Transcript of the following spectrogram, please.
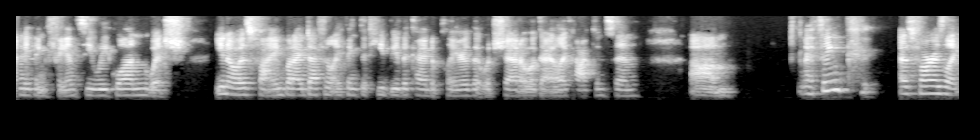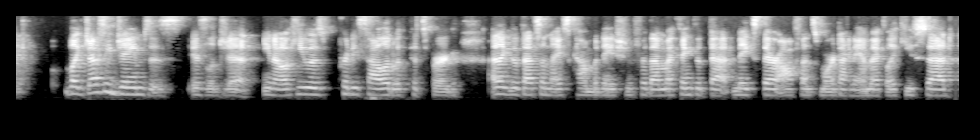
anything fancy week one, which you know is fine. But I definitely think that he'd be the kind of player that would shadow a guy like Hockenson. Um, I think as far as like like Jesse James is is legit. You know, he was pretty solid with Pittsburgh. I think that that's a nice combination for them. I think that that makes their offense more dynamic, like you said.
